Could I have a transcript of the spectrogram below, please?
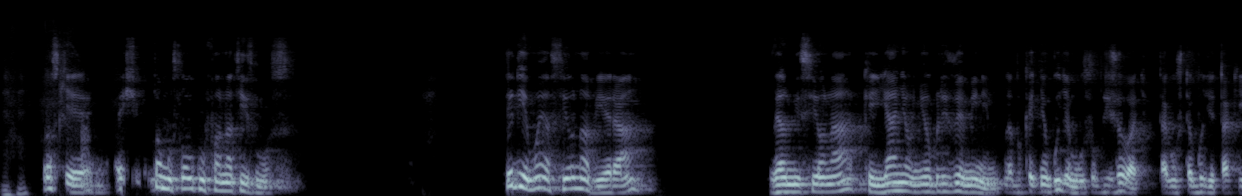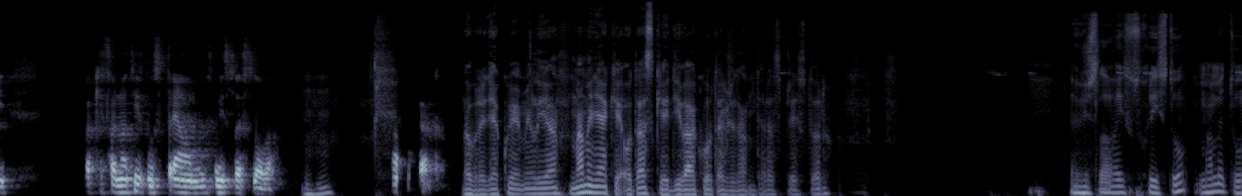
Mhm. Proste ešte k tomu slovku fanatizmus. Vtedy je moja silná viera, veľmi silná, keď ja ňou neoblizujem iným. Lebo keď ňou budem už obližovať, tak už to bude taký, taký fanatizmus v priamom zmysle slova. Mm-hmm. Dobre, ďakujem, Emilia. Máme nejaké otázky divákov, takže dám teraz priestor. Takže sláva Isusu Christu. Máme tu,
